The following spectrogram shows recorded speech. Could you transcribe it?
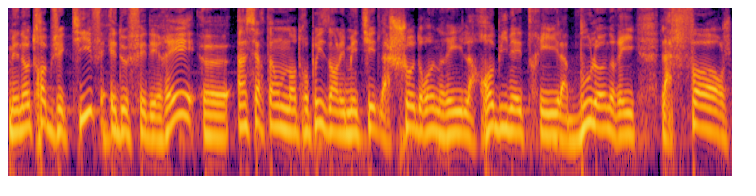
Mais notre objectif est de fédérer euh, un certain nombre d'entreprises dans les métiers de la chaudronnerie, la robinetterie, la boulonnerie, la forge,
